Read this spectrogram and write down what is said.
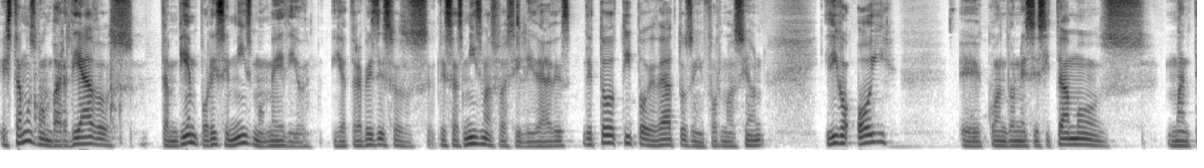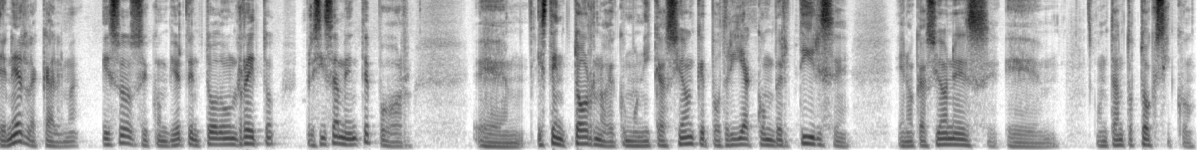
estamos bombardeados también por ese mismo medio y a través de, de esas mismas facilidades, de todo tipo de datos e información. Y digo, hoy eh, cuando necesitamos mantener la calma, eso se convierte en todo un reto precisamente por eh, este entorno de comunicación que podría convertirse en ocasiones eh, un tanto tóxico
